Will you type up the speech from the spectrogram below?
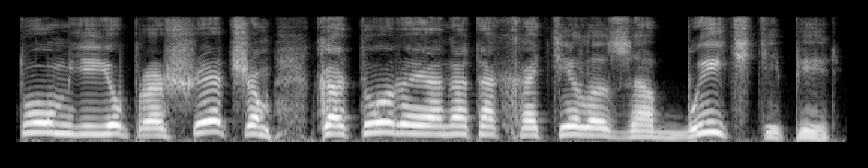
том ее прошедшем, которое она так хотела забыть теперь.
